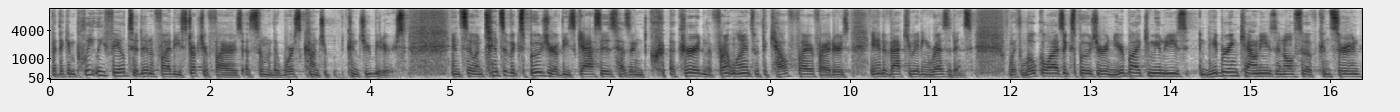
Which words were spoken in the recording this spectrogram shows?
but they completely failed to identify these structure fires as some of the worst contrib- contributors. And so intensive exposure of these gases has occurred in the front lines with the Cal firefighters and evacuating residents, with localized exposure in nearby communities, neighboring counties, and also of concern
